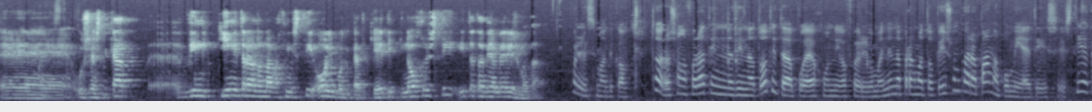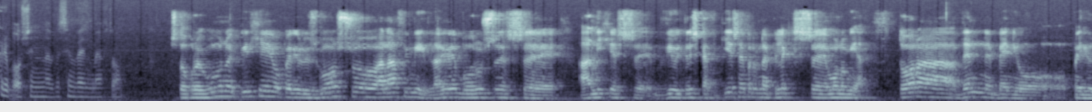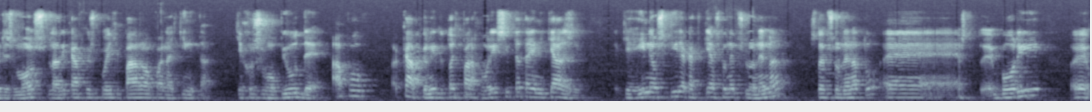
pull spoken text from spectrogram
Ε, ουσιαστικά ε, δίνει κίνητρα να αναβαθμιστεί όλη η πολυκατοικία, είτε η κοινόχρηστη είτε τα διαμερίσματα. Πολύ σημαντικό. Τώρα, όσον αφορά την δυνατότητα που έχουν οι ωφελούμενοι να πραγματοποιήσουν παραπάνω από μία αιτήση, τι ακριβώς συμβαίνει με αυτό; Στο προηγούμενο υπήρχε ο περιορισμός ανάφημη, δηλαδή δεν μπορούσες, ε, αν είχες ε, δύο ή τρεις κατοικίες, έπρεπε να επιλέξεις ε, μόνο μία. Τώρα δεν μπαίνει ο περιορισμός, δηλαδή κάποιος που έχει πάνω από ένα κίνητα και χρησιμοποιούνται από κάποιον, είτε το έχει παραχωρήσει είτε τα ενοικιάζει και είναι ως κύρια κατοικία στον ε1, στο ε1 του, ε, μπορεί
